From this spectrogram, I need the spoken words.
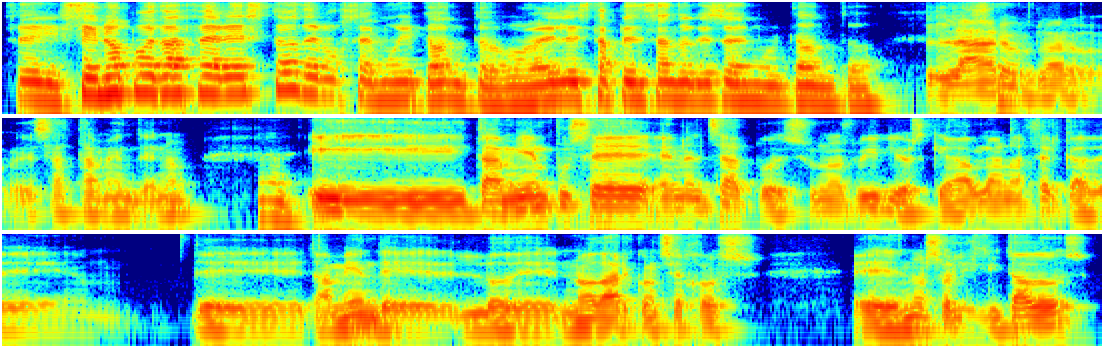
Sí, si no puedo hacer esto, debo ser muy tonto, o él está pensando que soy muy tonto. Claro, claro, exactamente, ¿no? Ah. Y también puse en el chat, pues, unos vídeos que hablan acerca de, también de lo de no dar consejos eh, no solicitados,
